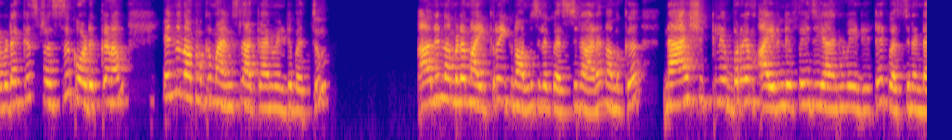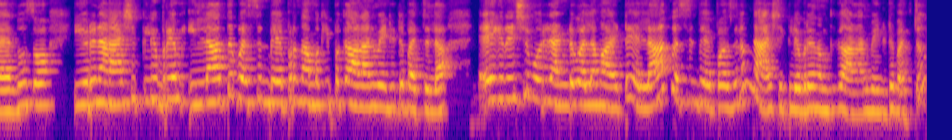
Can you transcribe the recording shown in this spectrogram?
എവിടെയൊക്കെ സ്ട്രെസ് കൊടുക്കണം എന്ന് നമുക്ക് മനസ്സിലാക്കാൻ വേണ്ടി പറ്റും. ആദ്യം നമ്മുടെ മൈക്രോ ഇക്കണോമിക്സിലെ ക്വസ്റ്റ്യൻ ആണ്. നമുക്ക് നാഷ് ഇക്ലിബ്രിയം ഐഡന്റിഫൈ ചെയ്യാൻ വേണ്ടിയിട്ട് ക്വസ്റ്റ്യൻ ഉണ്ടായിരുന്നു. സോ ഈ ഒരു നാഷ് ഇക്ലിബ്രിയം ഇല്ലാത്ത ക്വസ്റ്റ്യൻ പേപ്പർ നമുക്ക് ഇപ്പൊ കാണാൻ വേണ്ടിയിട്ട് പറ്റില്ല. ഏകദേശം ഒരു രണ്ട് കൊല്ലമായിട്ട് എല്ലാ ക്വസ്റ്റ്യൻ പേപ്പേഴ്സിലും നാഷ് ഇക്ലിബ്രിയം നമുക്ക് കാണാൻ വേണ്ടിയിട്ട് പറ്റും.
